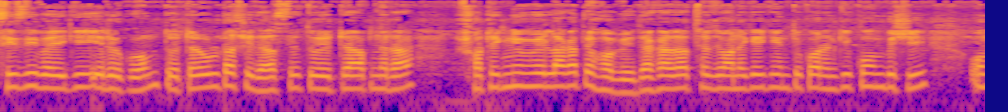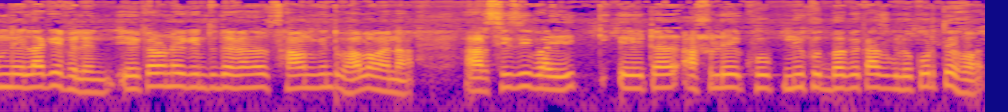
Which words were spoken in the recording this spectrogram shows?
সিজি বাইকই এরকম? তো এটার উল্টা সিধা আছে, তো এটা আপনারা সঠিক নিয়মে লাগাতে হবে। দেখা যাচ্ছে যে অনেকেই কিন্তু করেন কি কম বেশি অমনি লাগিয়ে ফেলেন। এর কারণে কিন্তু দেখা যাচ্ছে সাউন্ড কিন্তু ভালো হয় না। আর সিজি বাইক এটা আসলে খুব নিখুঁতভাবে কাজগুলো করতে হয়।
